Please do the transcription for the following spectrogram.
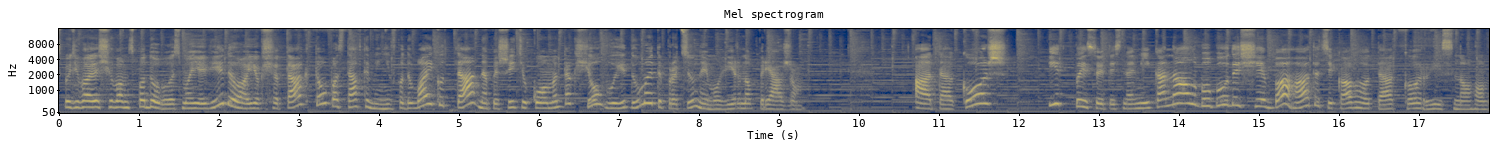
Сподіваюся, що вам сподобалось моє відео, а якщо так, то поставте мені вподобайку та напишіть у коментах, що ви думаєте про цю неймовірну пряжу. А також підписуйтесь на мій канал, бо буде ще багато цікавого та корисного.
